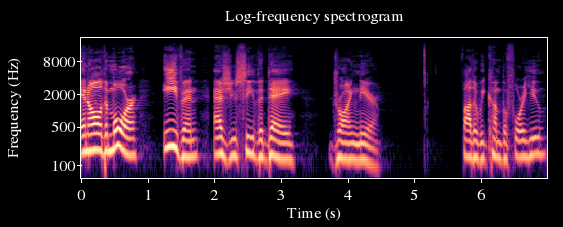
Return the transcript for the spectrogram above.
and all the more, even as you see the day drawing near. Father, we come before you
